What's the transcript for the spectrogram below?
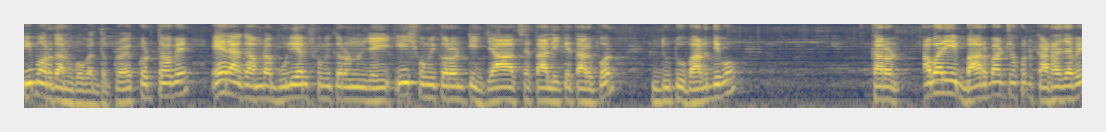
ডিমর্গান উপপাদ্য প্রয়োগ করতে হবে। এর আগে আমরা বুলিয়ান সমীকরণ অনুযায়ী এই সমীকরণটি যা আছে তা লিখে তার উপর দুটো বার দিব। কারণ আবার এই বারবার যখন কাটা যাবে,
